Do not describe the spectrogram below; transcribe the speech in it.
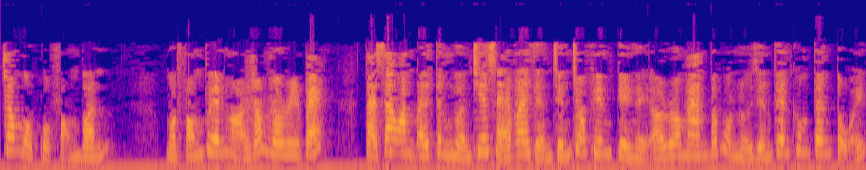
Trong một cuộc phỏng vấn, một phóng viên hỏi Roger Ebert tại sao anh ấy tình nguyện chia sẻ vai diễn chính trong phim kỳ nghỉ ở Roman với một nữ diễn viên không tên tuổi,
